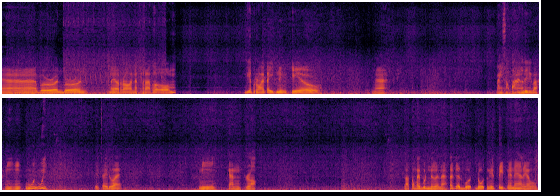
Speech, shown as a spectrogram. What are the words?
อ่า เบิร์นเบิร์นไม่รอดนะครับผม เรียบร้อยไปอีกหนึ่งคิวนะ ไปเสาบ้านกันเลยดีกว่า นี่นี่อุ้ยอุ้ยเสียใจด้วย มีกันล็อก เราต้องไปบุญเนินนะ ถ้าเกิดโดดโดดตรงนี้ติดแน่ ๆ เลยครับผม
